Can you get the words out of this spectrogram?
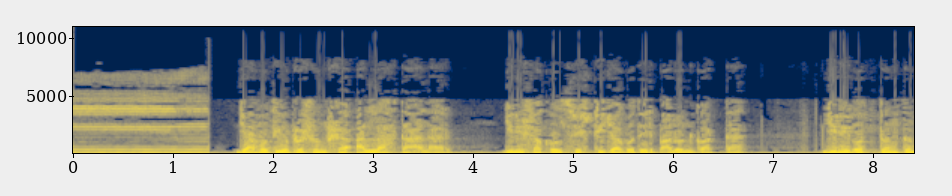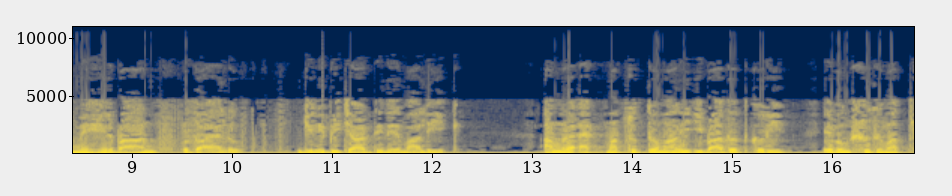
الضالين যাবতীয় প্রশংসা আল্লাহ তাআলার যিনি সকল সৃষ্টি জগতের পালন কর্তা যিনি অত্যন্ত মেহেরবান ও দয়ালু যিনি বিচার দিনের মালিক আমরা একমাত্র তোমারই ইবাদত করি এবং শুধুমাত্র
